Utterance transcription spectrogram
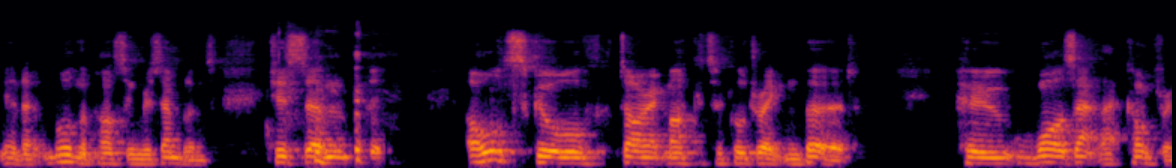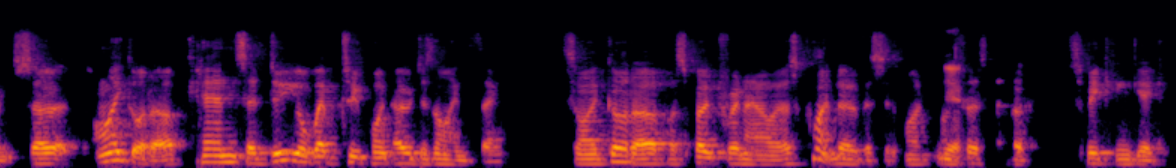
you know more than a passing resemblance, which is um, old school direct marketer called Drayton Bird, who was at that conference. So I got up. Ken said, "Do your Web 2.0 design thing." So I got up. I spoke for an hour. I was quite nervous. It's my, my Yeah. first ever speaking gig.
